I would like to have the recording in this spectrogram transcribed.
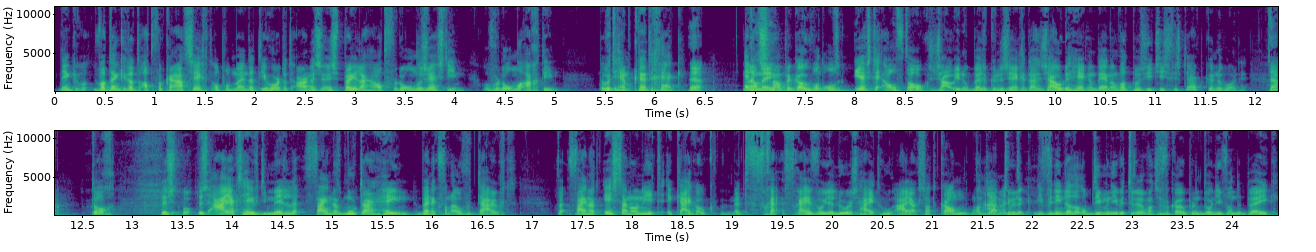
denk, wat denk je dat de advocaat zegt op het moment dat hij hoort... dat Arnissen een speler haalt voor de onder 16? Of voor de onder 18? Dan wordt hij helemaal knettergek. Ja. En dat snap ik ook, want ons eerste elftal zou je nog best kunnen zeggen, daar zouden her en der nog wat posities versterkt kunnen worden. Ja. Toch? Dus, Klopt. dus Ajax heeft die middelen, Feyenoord moet daarheen. Daar ben ik van overtuigd. Feyenoord is daar nog niet. Ik kijk ook met vrij, vrij veel jaloersheid hoe Ajax dat kan. Want Ja, natuurlijk, die verdienen dat op die manier weer terug. Want ze verkopen een Donny van de Beek.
